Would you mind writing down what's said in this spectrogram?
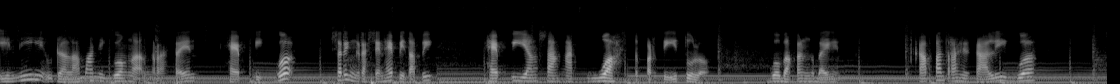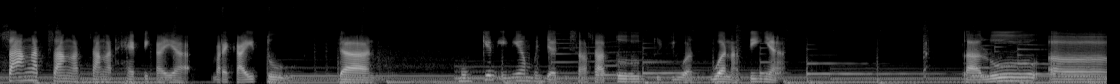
ini udah lama nih gue nggak ngerasain happy. Gue sering ngerasain happy tapi happy yang sangat wah seperti itu loh. Gue bahkan ngebayangin kapan terakhir kali gue sangat sangat sangat happy kayak mereka itu. Dan mungkin ini yang menjadi salah satu tujuan gue nantinya. Lalu uh, eh,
